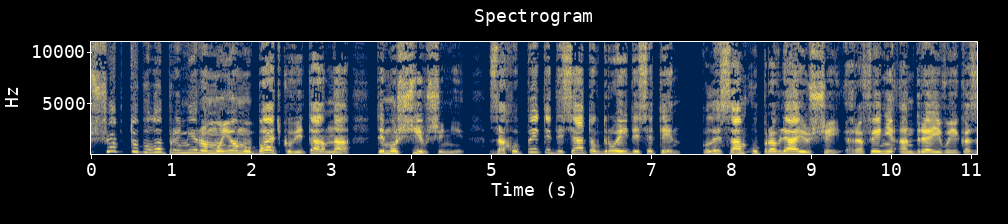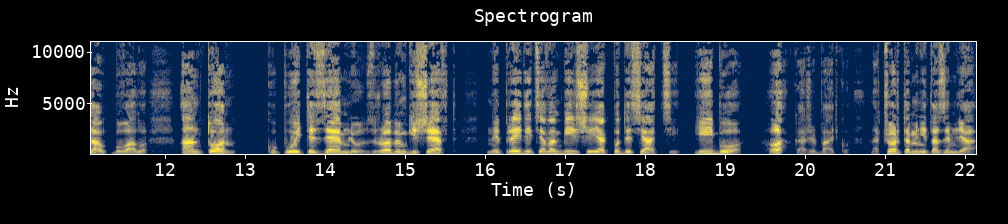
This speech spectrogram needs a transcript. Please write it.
що б то було, приміром, моєму батькові там, на Тимощівщині, захопити десяток другий десятин, коли сам управляючий графині Андреєвої казав, бувало, Антон, купуйте землю, зробим гішефт. Не прийдеться вам більше, як по десятці. Їй бо. О, каже батько, на чорта мені та земля.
